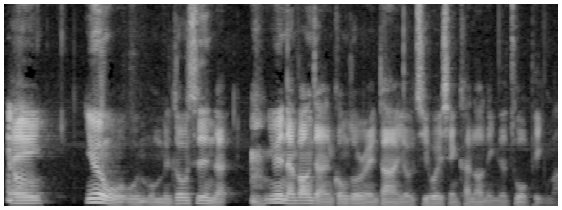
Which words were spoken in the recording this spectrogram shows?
哎，因为我我我们都是南，因为南方展的工作人员，当然有机会先看到您的作品嘛。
